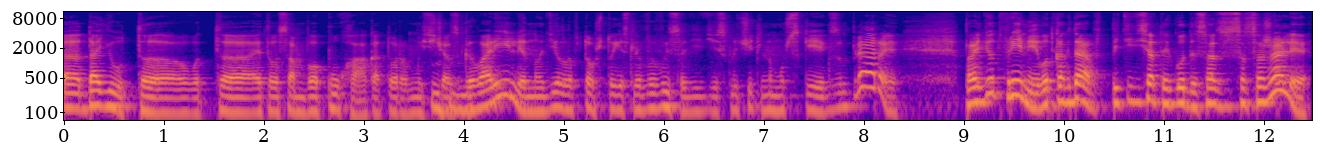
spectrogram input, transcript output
э, дают э, вот э, этого самого пуха, о котором мы сейчас угу. говорили, но дело в том, что если вы высадите исключительно мужские экземпляры, пройдет время, и вот когда в 50-е годы сажали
